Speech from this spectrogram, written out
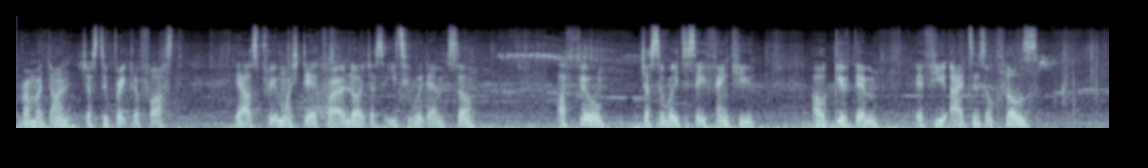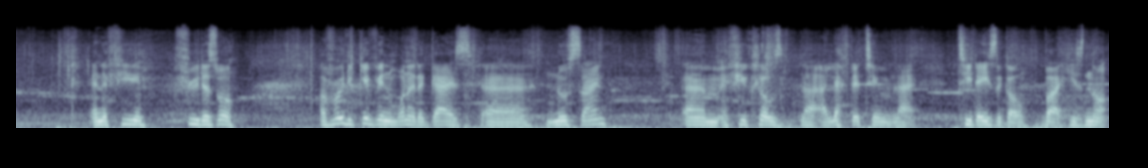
ramadan just to break the fast. Yeah i was pretty much there quite a lot just eating with them. So i feel just a way to say thank you. I'll give them a few items of clothes and a few food as well. I've already given one of the guys uh no sign. Um a few clothes like i left it to him like two days ago but he's not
